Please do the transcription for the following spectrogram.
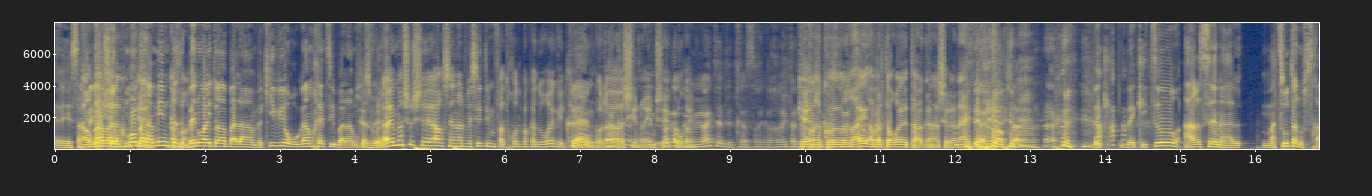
אה, שחקנים שהם כמו כן, בלמים כזה, נכון. בן ווייט הוא היה בלם, וקיוויור הוא גם חצי בלם שזה כזה. אולי משהו שארסנל וסיטי מפתחות בכדורגל, כן, כאילו, עם כל כן, השינויים אגב, גם שקורים. יונייטד התחילה לשחק? כן, רק נכנס באמצע ראי- הרבה. אבל אתה רואה את ההגנה של יונייטד. כן, לא, בקיצור, ארסנל מצאו את הנוסחה.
